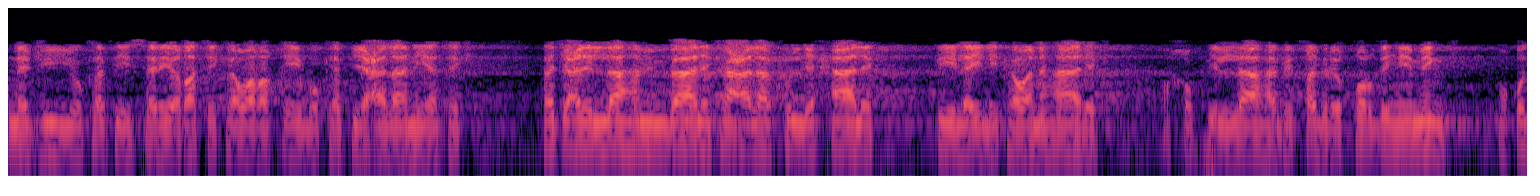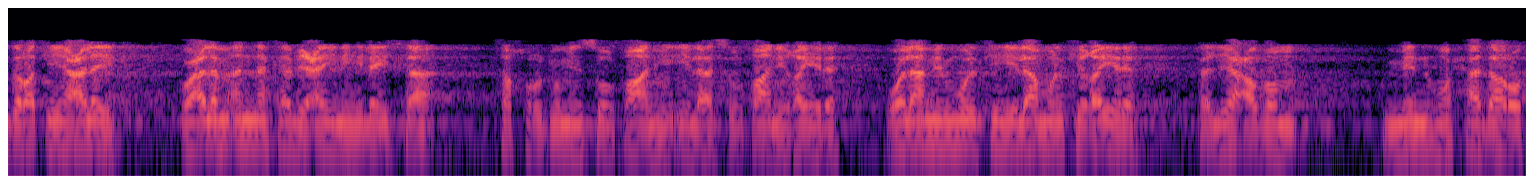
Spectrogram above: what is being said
نجيك في سريرتك ورقيبك في علانيتك. فاجعل الله من بالك على كل حالك في ليلك ونهارك وخف الله بقدر قربه منك وقدرته عليك. واعلم أنك بعينه ليس تخرج من سلطانه إلى سلطان غيره. ولا من ملكه إلى ملك غيره فليعظم منه حذرك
